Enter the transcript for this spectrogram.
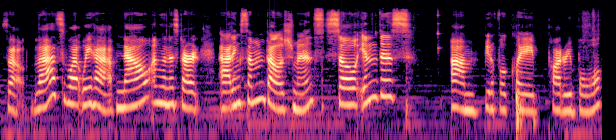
so that's what we have. Now I'm going to start adding some embellishments. So in this um, beautiful clay pottery bowl,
